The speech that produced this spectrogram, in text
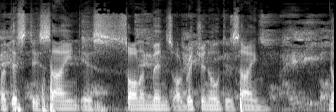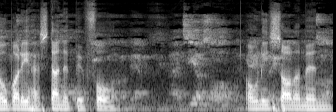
But this design is Solomon's original design. Nobody has done it before. Only Solomon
